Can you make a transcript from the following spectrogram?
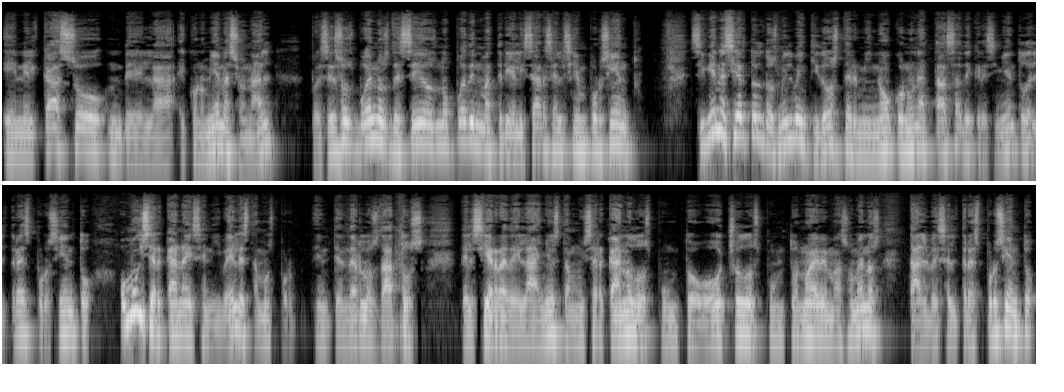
en el caso de la economía nacional, pues esos buenos deseos no pueden materializarse al 100%. Si bien es cierto, el 2022 terminó con una tasa de crecimiento del 3% o muy cercana a ese nivel, estamos por entender los datos del cierre del año, está muy cercano, 2.8, 2.9 más o menos, tal vez el 3%.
